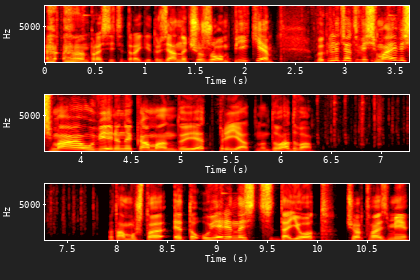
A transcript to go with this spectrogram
Простите, дорогие друзья, на чужом пике выглядит весьма и весьма уверенной командой. И это приятно. 2-2. Потому что эта уверенность дает, черт возьми,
